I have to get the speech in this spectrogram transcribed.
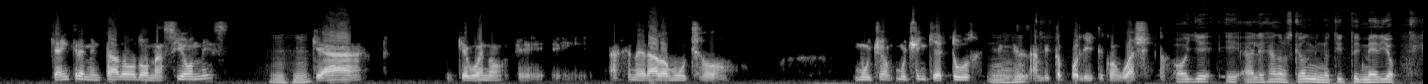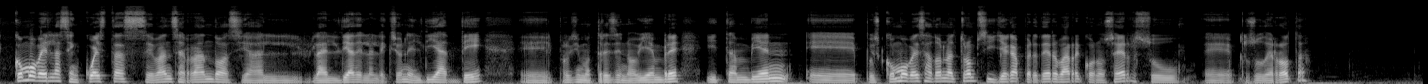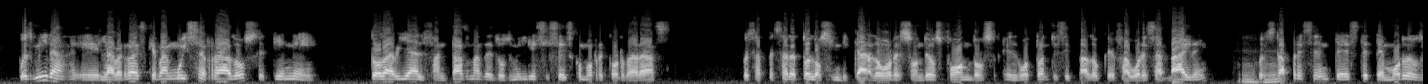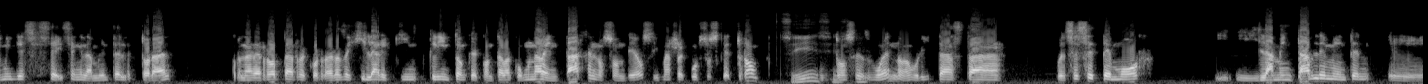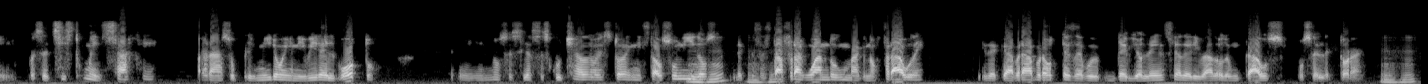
que ha incrementado donaciones, uh -huh. que ha, que bueno, eh, eh, ha generado mucho, mucho, mucha inquietud uh -huh. en el ámbito político en Washington. Oye, eh, Alejandro, nos queda un minutito y medio. ¿Cómo ves las encuestas se van cerrando hacia el, la, el día de la elección, el día D, eh, el próximo 3 de noviembre? Y también, eh, pues, ¿cómo ves a Donald Trump si llega a perder, va a reconocer su, pues, su derrota? Pues mira, la verdad es que van muy cerrados, se tiene todavía el fantasma de 2016, como recordarás, pues a pesar de todos los indicadores, sondeos, fondos, el voto anticipado que favorece a Biden, uh -huh. pues está presente este temor de 2016 en el ambiente electoral, con la derrota, recordarás, de Hillary Clinton, que contaba con una ventaja en los sondeos y más recursos que Trump. Sí, Entonces, sí. bueno, ahorita está pues ese temor y, y lamentablemente eh, pues existe un mensaje para suprimir o inhibir el voto eh, no sé si has escuchado esto en Estados Unidos, uh -huh, de que uh -huh. se está fraguando un magnofraude y de que habrá brotes de, de violencia derivado de un caos postelectoral. Uh -huh.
